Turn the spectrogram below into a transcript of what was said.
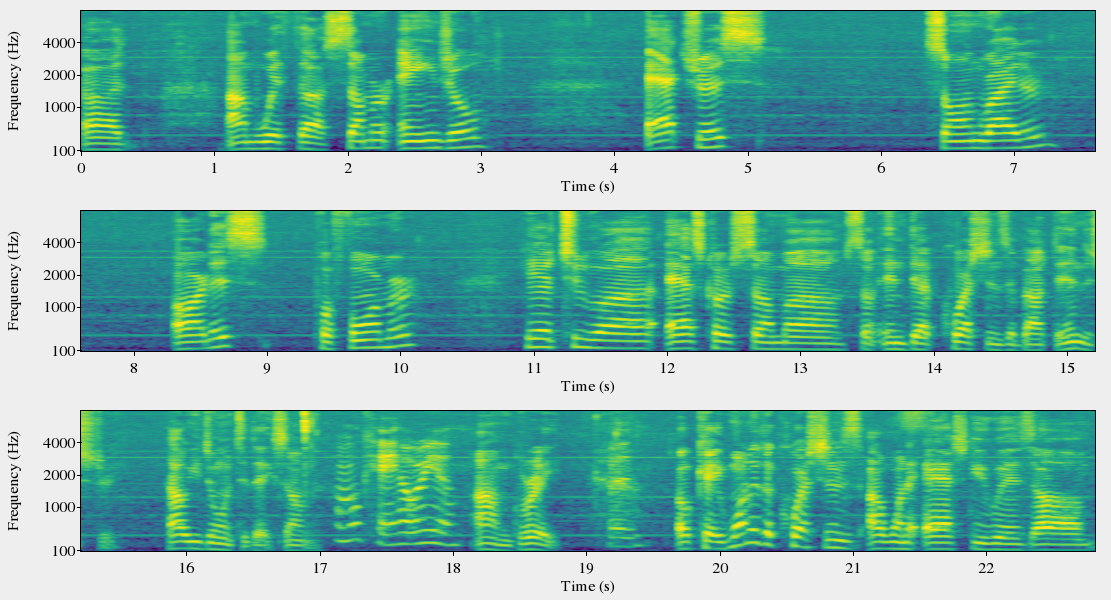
Uh, I'm with uh, Summer Angel, actress, songwriter, artist, performer. Here to uh, ask her some uh, some in-depth questions about the industry. How are you doing today, Summer? I'm okay. How are you? I'm great. Good. Okay, one of the questions I want to ask you is um,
